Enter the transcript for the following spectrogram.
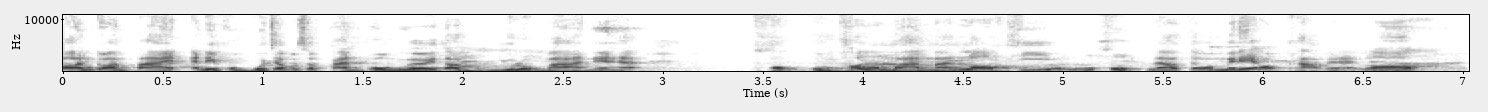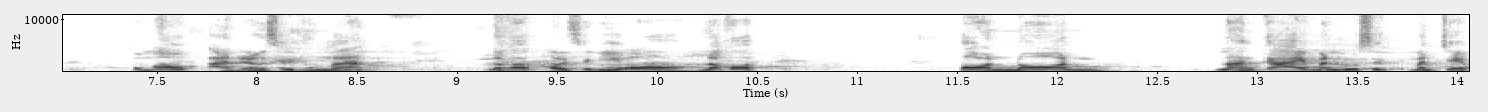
ตอนก่อนตาย อันนี้ผมพูดจากประสบการณ์ตรงเลยตอนผมอยู่โรงพยาบาลเนี่ยฮะเพราะผมเข้าโรงพยาบาลมารอบที่โอ้โหหกแล้วแต่ว่าไม่ได้ออกข่าวไปหลายรอบ ผมเอาอ่านหนังสือธรรมะแล้วก็เปิดซีดีอ้อแล้วก็ตอนนอนร่างกายมันรู้สึกมันเจ็บ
